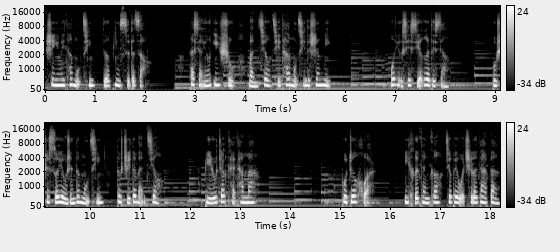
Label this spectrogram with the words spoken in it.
是因为他母亲得病死的早。他想用医术挽救其他母亲的生命。我有些邪恶的想，不是所有人的母亲都值得挽救，比如张凯他妈。不多会儿，一盒蛋糕就被我吃了大半，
